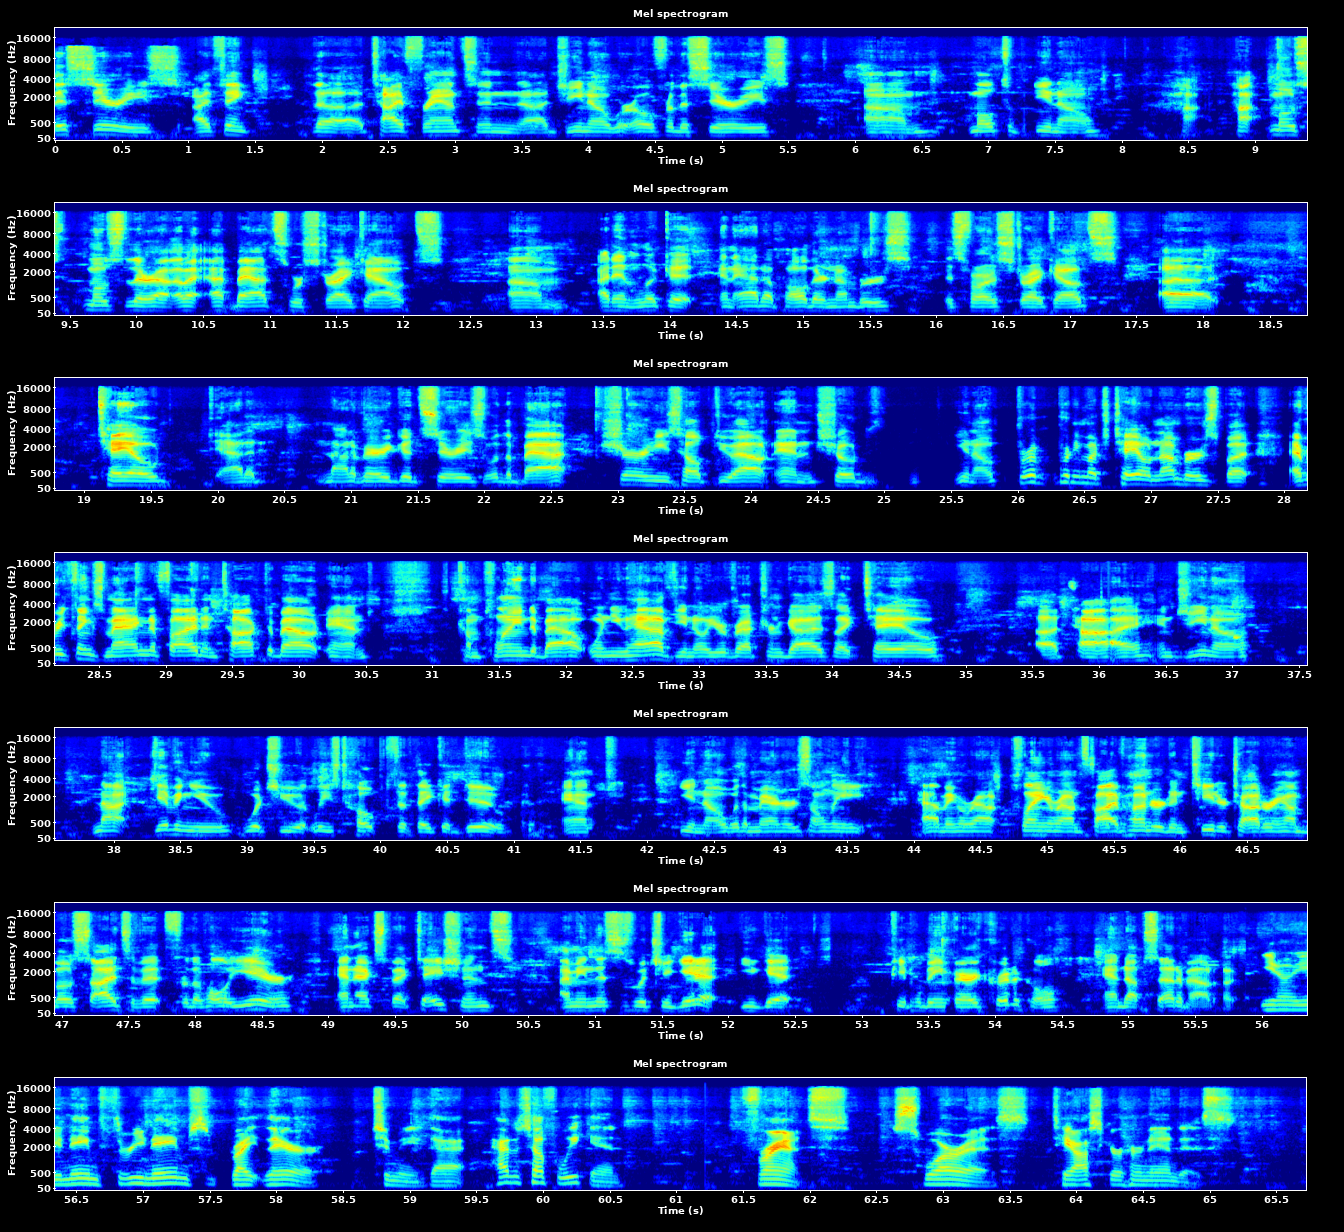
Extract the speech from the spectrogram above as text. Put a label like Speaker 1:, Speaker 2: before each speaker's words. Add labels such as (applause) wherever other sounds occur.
Speaker 1: this series, I think the Ty France and uh, Geno were over the series. Um, multiple, you know, hot, hot, most most of their at, at bats were strikeouts. Um, I didn't look at and add up all their numbers as far as strikeouts. Uh, Teo had a, not a very good series with the bat. Sure, he's helped you out and showed, you know, pr- pretty much Teo numbers, but everything's magnified and talked about and complained about when you have, you know, your veteran guys like Teo, uh, Ty, and Geno not giving you what you at least hoped that they could do. And, you know, with the Mariners only having around playing around 500 and teeter tottering on both sides of it for the whole year and expectations. I mean, this is what you get. You get people being very critical and upset about it.
Speaker 2: You know, you named three names right there to me that had a tough weekend. France, Suarez, Teoscar Hernandez.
